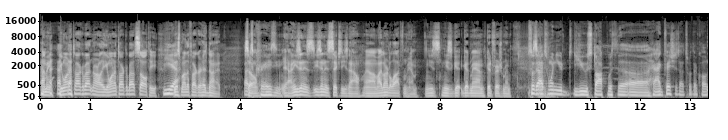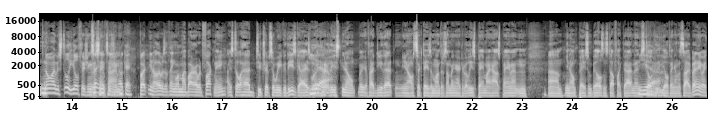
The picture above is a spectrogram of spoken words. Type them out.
I mean, you want to talk about gnarly, you want to talk about salty. Yeah. this motherfucker has done it. That's So, crazy. Yeah, and he's in his he's in his 60s now. Um, I learned a lot from him. He's he's a good, good man, good fisherman. So that's when you you stopped with the uh, hagfishes. That's what they're called. No, I was still eel fishing at the same time. okay. But, you know, that was the thing when my buyer would fuck me. I still had two trips a week with these guys where I Yeah. could at least, you know, if I do that, you know, six days a month or something, I could at least pay my house payment and, um, you know, pay some bills and stuff like that and then still Yeah. do the eel thing on the side. But anyway,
